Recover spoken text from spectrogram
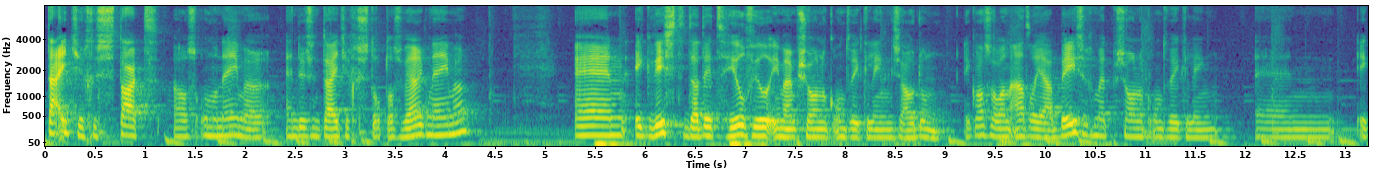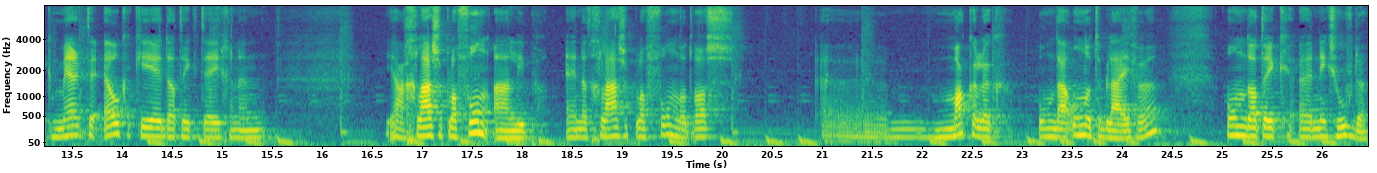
tijdje gestart als ondernemer en dus een tijdje gestopt als werknemer. En ik wist dat dit heel veel in mijn persoonlijke ontwikkeling zou doen. Ik was al een aantal jaar bezig met persoonlijke ontwikkeling. En ik merkte elke keer dat ik tegen een ja, glazen plafond aanliep. En dat glazen plafond, dat was uh, makkelijk om daaronder te blijven omdat ik uh, niks hoefde.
